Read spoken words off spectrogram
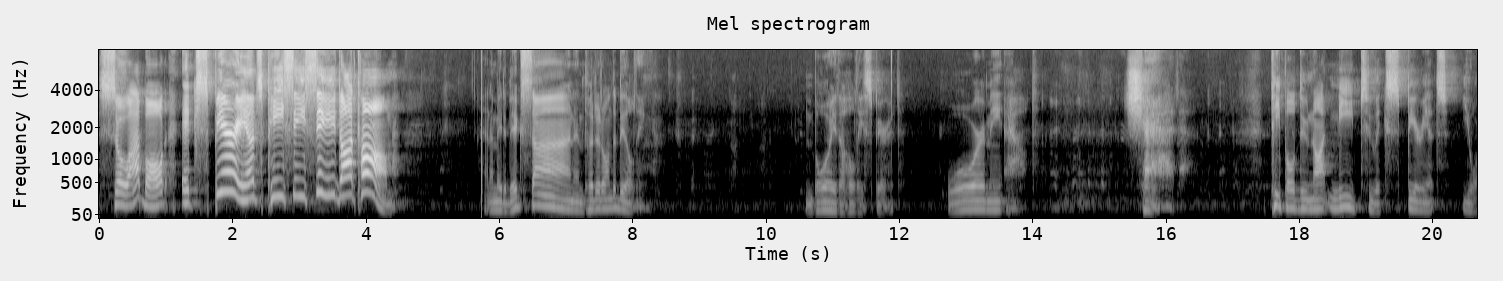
So I bought experiencepcc.com. And I made a big sign and put it on the building. And boy, the Holy Spirit wore me out. Chad, people do not need to experience your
